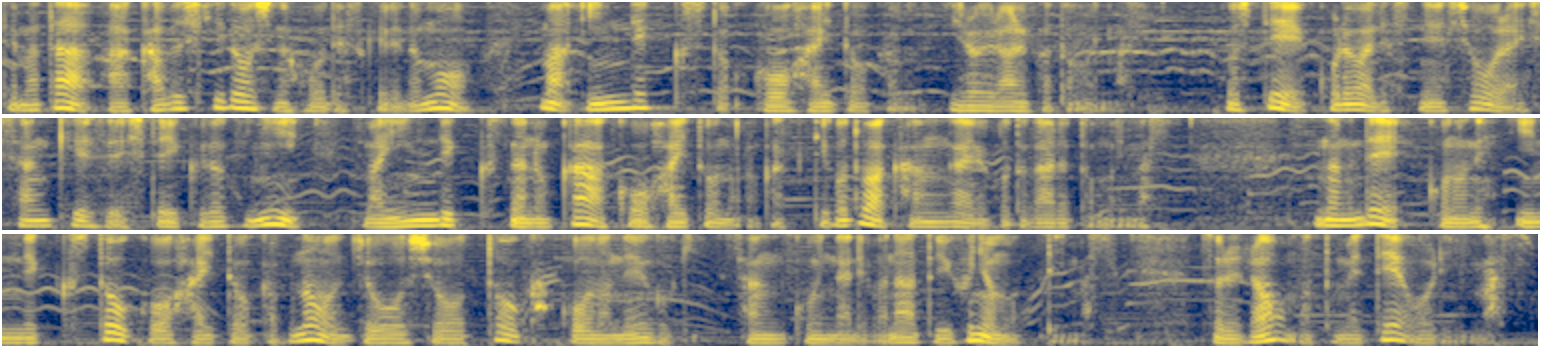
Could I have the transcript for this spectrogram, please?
でまた、株式投資の方ですけれども、まあ、インデックスと高配当株、いろいろあるかと思います。そしてこれはですね将来資産形成していく時に、まあ、インデックスなのか高配当なのかっていうことは考えることがあると思います。なのでこのねインデックスと高配当株の上昇と下降の値動き参考になればなというふうに思っています。それらをまとめております。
